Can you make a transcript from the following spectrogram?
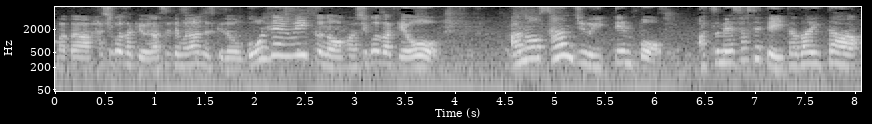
また、はしご酒をやらせてもらうんですけど、ゴールデンウィークのはしご酒を、あの31店舗集めさせていただいた、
